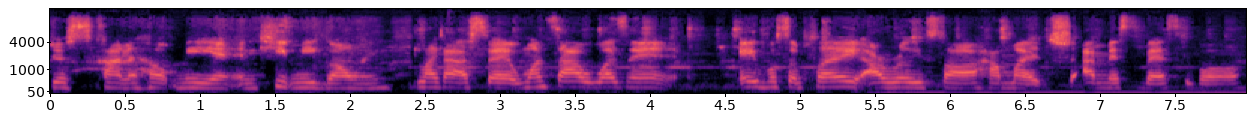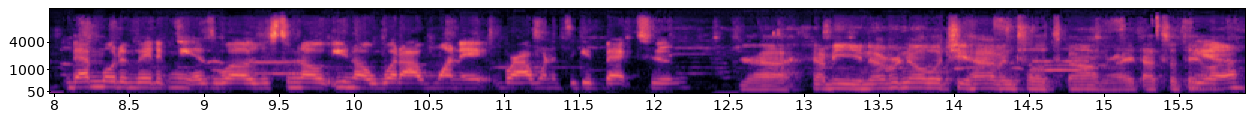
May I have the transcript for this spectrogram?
just kind of help me and keep me going. Like I said, once I wasn't able to play, I really saw how much I missed basketball. That motivated me as well, just to know, you know, what I wanted, where I wanted to get back to. Yeah, I mean, you never know what you have until it's gone, right? That's what they yeah.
